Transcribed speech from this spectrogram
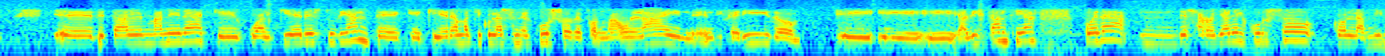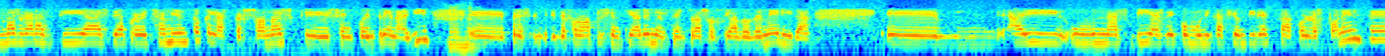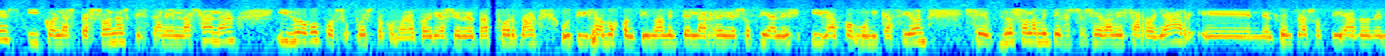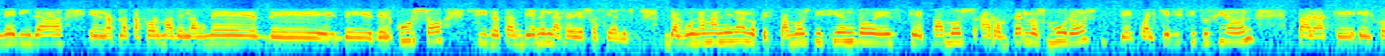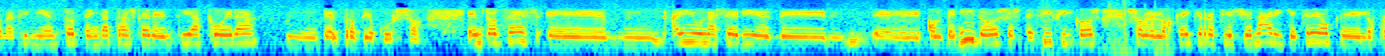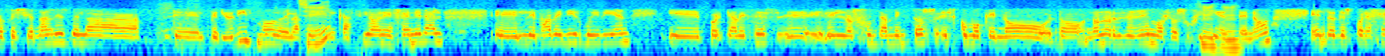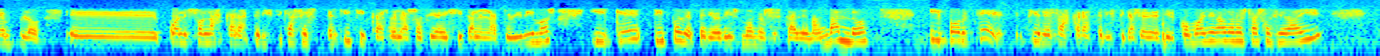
de tal manera que cualquier estudiante que quiera matricularse en el curso de forma online, en diferido, y, a distancia pueda mm, desarrollar el curso con las mismas garantías de aprovechamiento que las personas que se encuentren allí eh, de forma presencial en el centro asociado de Mérida. Eh, hay unas vías de comunicación directa con los ponentes y con las personas que están en la sala y luego, por supuesto, como no podría ser de otra forma, utilizamos continuamente las redes sociales y la comunicación se, no solamente se va a desarrollar en el Centro Asociado de Mérida, en la plataforma de la UNED del curso, sino también en las redes sociales. De alguna manera, lo que estamos diciendo es que vamos a romper los muros de cualquier institución para que el conocimiento tenga transferencia fuera del propio curso. Entonces, eh, hay una serie de eh, contenidos específicos sobre los que hay que reflexionar y que creo que los profesionales de la, del periodismo, de la comunicación en general, eh, les va a venir muy bien porque a veces en los fundamentos es como que no, no, no nos detenemos lo suficiente, ¿no? Entonces, por ejemplo, ¿cuáles son las características específicas de la sociedad digital en la que vivimos y qué tipo de periodismo nos está demandando y por qué tiene esas características, es decir, cómo ha llegado nuestra sociedad ahí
